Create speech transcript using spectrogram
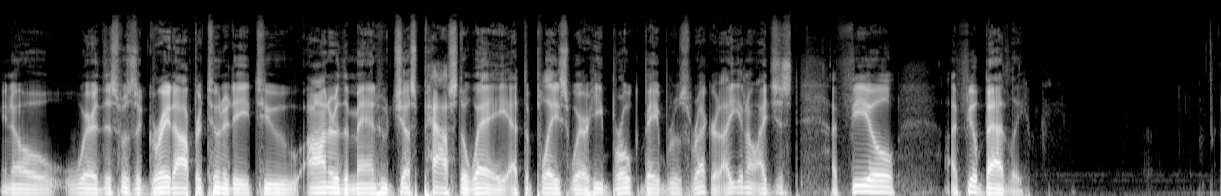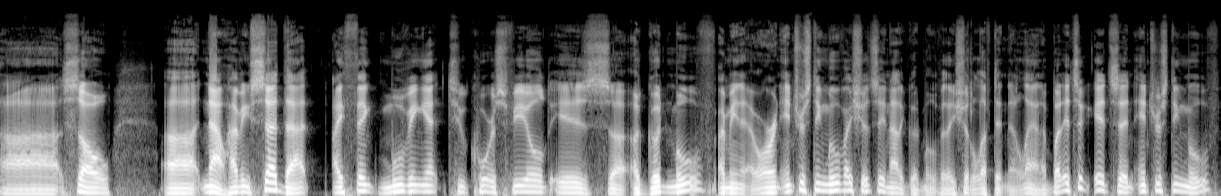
you know, where this was a great opportunity to honor the man who just passed away at the place where he broke Babe Ruth's record. I, you know, I just, I feel, I feel badly. Uh, so uh, now, having said that, I think moving it to Coors Field is uh, a good move. I mean, or an interesting move, I should say. Not a good move. They should have left it in Atlanta, but it's a it's an interesting move.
